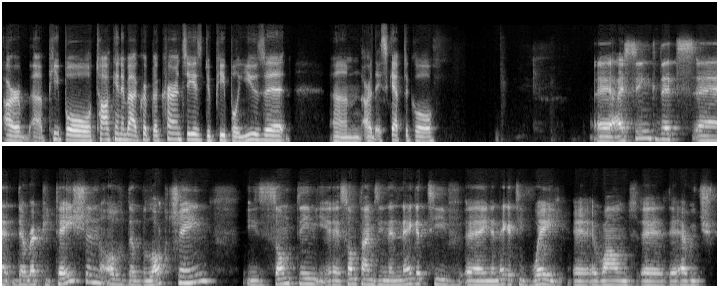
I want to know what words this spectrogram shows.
Are uh, people talking about cryptocurrencies? Do people use it? Um, are they skeptical? Uh, I think that uh, the reputation of the blockchain is something uh, sometimes in a negative uh, in a negative way uh, around uh, the average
